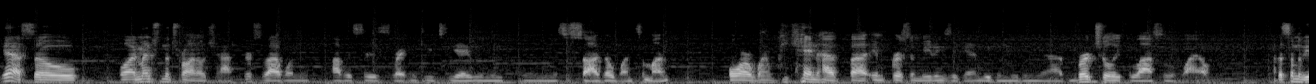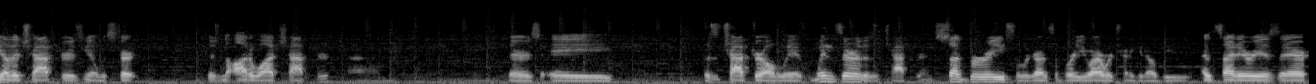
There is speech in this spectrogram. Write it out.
Yeah. So, well, I mentioned the Toronto chapter. So that one obviously is right in the GTA. We meet in Mississauga once a month. Or when we can have uh, in person meetings again, we've been meeting uh, virtually for the last little while. But some of the other chapters, you know, we start, there's an Ottawa chapter. Um, there's a there's a chapter all the way at Windsor. There's a chapter in Sudbury. So regardless of where you are, we're trying to get all the outside areas there.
